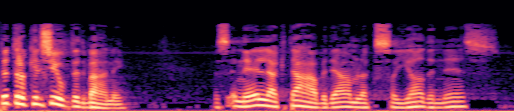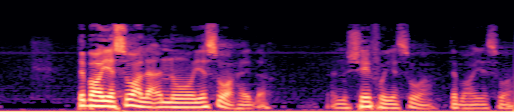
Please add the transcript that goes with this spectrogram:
تترك كل شيء وبتتبعني. بس إني أقول لك تعا بدي أعملك صياد الناس. تبعوا يسوع لأنه يسوع هيدا. لأنه شافوا يسوع تبعوا يسوع.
